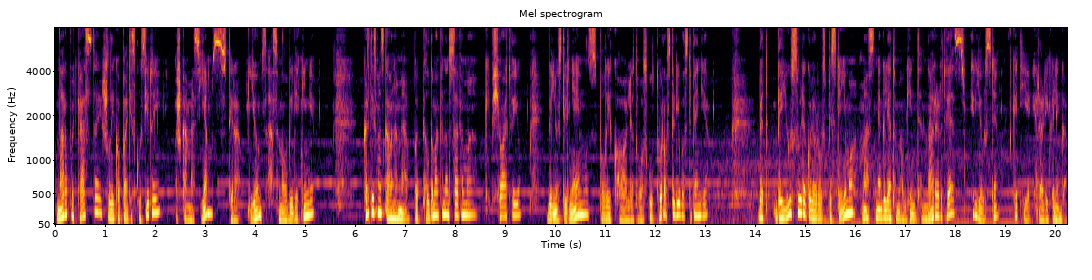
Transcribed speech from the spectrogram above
Naro podcastą išlaiko patys klausytojai, už ką mes jiems, tai yra jums, esame labai dėkingi. Kartais mes gauname papildomą finansavimą, kaip šiuo atveju. Vilnius tyrinėjimus palaiko Lietuvos kultūros tarybos stipendija. Bet be jūsų reguliaraus prisidėjimo mes negalėtume auginti nar erdvės ir jausti, kad jie yra reikalinga.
